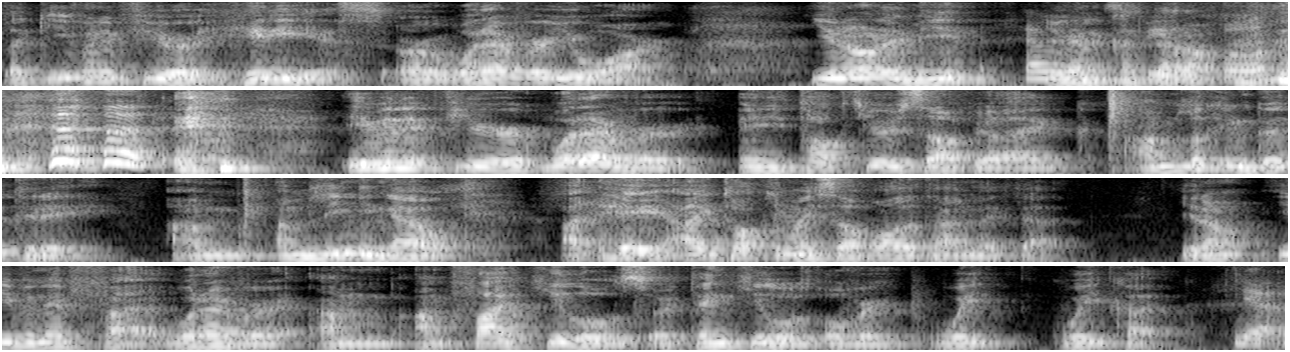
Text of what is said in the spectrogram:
like even if you're hideous or whatever you are you know what i mean you're gonna cut beautiful. that off even if you're whatever and you talk to yourself you're like i'm looking good today i'm i'm leaning out I, hey i talk to myself all the time like that you know even if I, whatever i'm i'm five kilos or 10 kilos over weight weight cut yeah.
